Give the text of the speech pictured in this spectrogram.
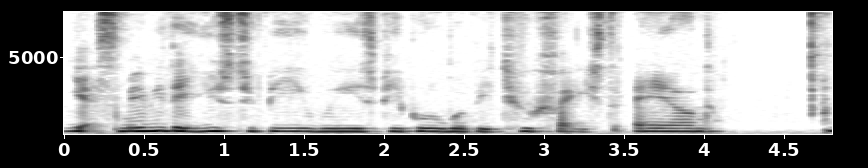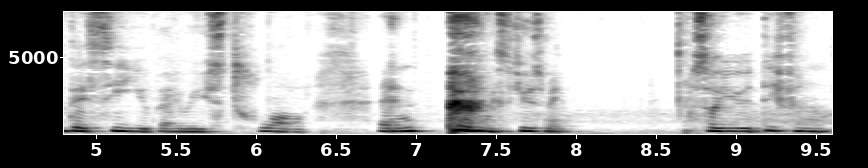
Yes, maybe they used to be with people who would be two faced and they see you very strong. And excuse me. So you're a different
